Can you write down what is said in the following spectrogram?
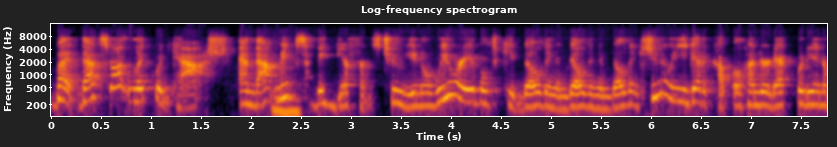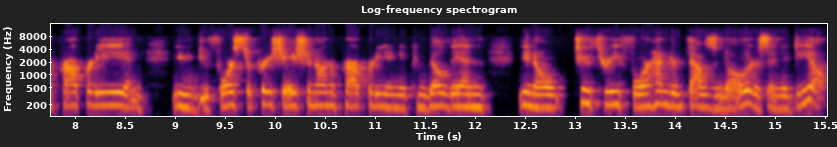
but that's not liquid cash. And that mm-hmm. makes a big difference too. You know, we were able to keep building and building and building because, you know, you get a couple hundred equity in a property and you do forced appreciation on a property and you can build in, you know, two, three, four hundred thousand dollars in a deal.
